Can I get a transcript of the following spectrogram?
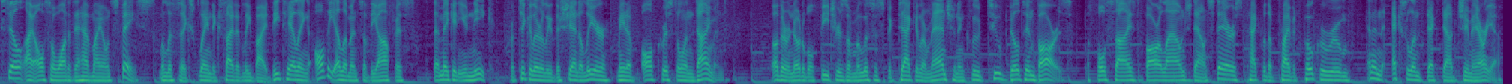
Still, I also wanted to have my own space, Melissa explained excitedly by detailing all the elements of the office that make it unique, particularly the chandelier made of all crystal and diamond. Other notable features of Melissa's spectacular mansion include two built-in bars, a full-sized bar lounge downstairs packed with a private poker room, and an excellent decked-out gym area.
